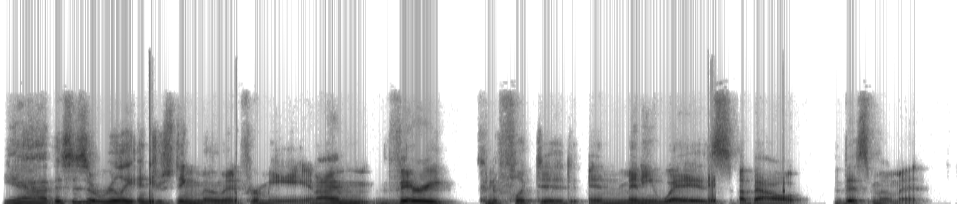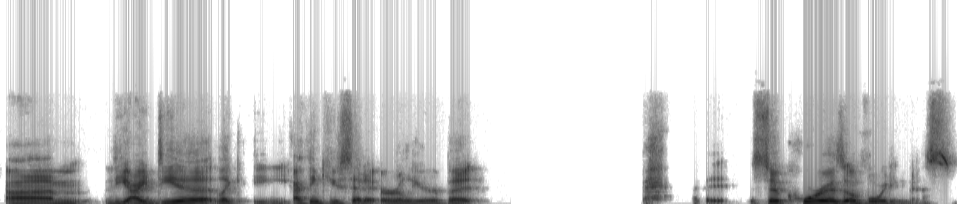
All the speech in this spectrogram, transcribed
Yeah, this is a really interesting moment for me. And I'm very conflicted in many ways about this moment. Um, the idea, like I think you said it earlier, but so Korra is avoiding this.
